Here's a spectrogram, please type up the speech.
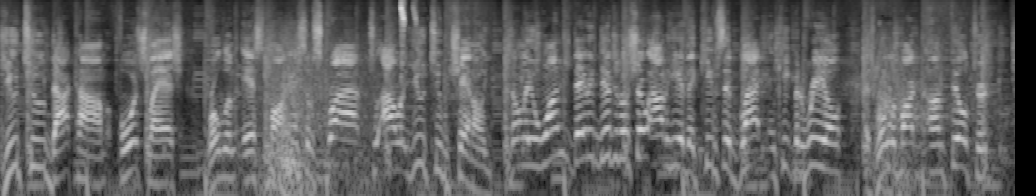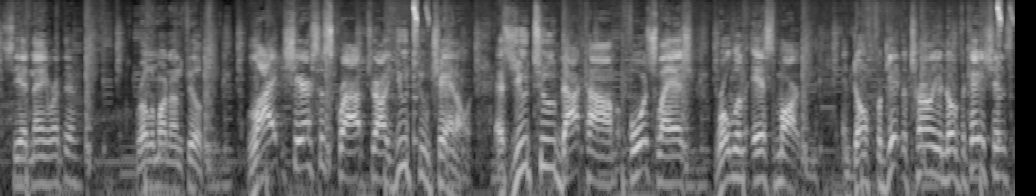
YouTube.com forward slash Roland S. Martin. Subscribe to our YouTube channel. There's only one daily digital show out here that keeps it black and keep it real. It's Roland Martin Unfiltered. See that name right there? Roland Martin Unfiltered. Like, share, and subscribe to our YouTube channel. That's youtube.com forward slash Roland S. Martin. And don't forget to turn on your notifications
